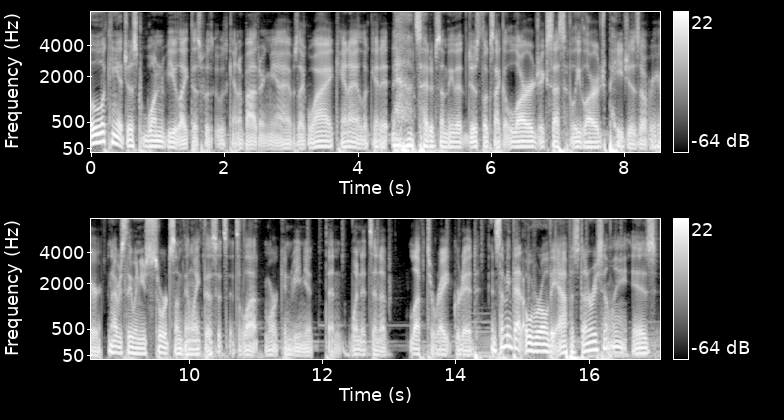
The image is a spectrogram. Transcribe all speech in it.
looking at just one view like this was, was kind of bothering me. I was like, why can't I look at it outside of something that just looks like large, excessively large pages over here? And obviously when you sort something like this, it's, it's a lot more convenient than when it's in a left to right grid. And something that overall the app has done recently is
